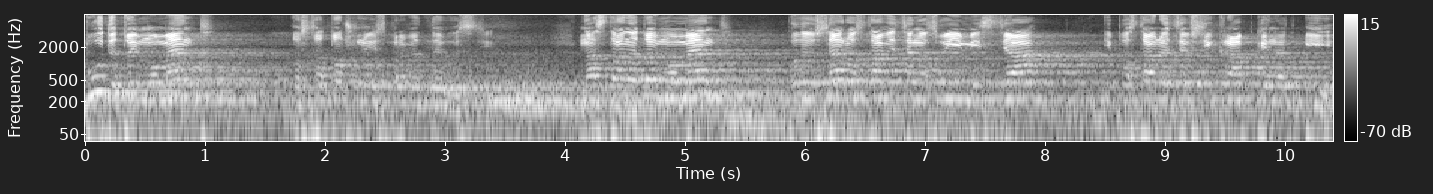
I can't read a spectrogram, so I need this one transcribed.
Буде той момент остаточної справедливості. Настане той момент, коли все розставиться на свої місця і поставляться всі крапки над І.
